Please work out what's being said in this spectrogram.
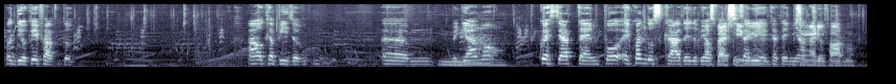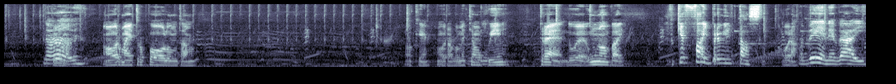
Oddio, che hai fatto? Ah, ho capito. Vediamo. No. Questo è a tempo e quando scade dobbiamo Aspetta, farci sì, salire devi- il catenaccio. bisogna rifarlo. No, Però- no, No, ormai è troppo lontano. Ok, ora lo mettiamo qui. 3, 2, 1, vai. Che fai? Premi il tasto. Ora. va bene, vai.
